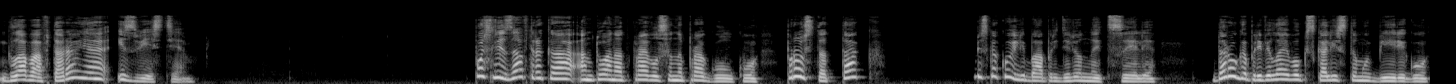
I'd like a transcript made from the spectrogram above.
Глава вторая. Известие. После завтрака Антуан отправился на прогулку. Просто так, без какой-либо определенной цели. Дорога привела его к скалистому берегу.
